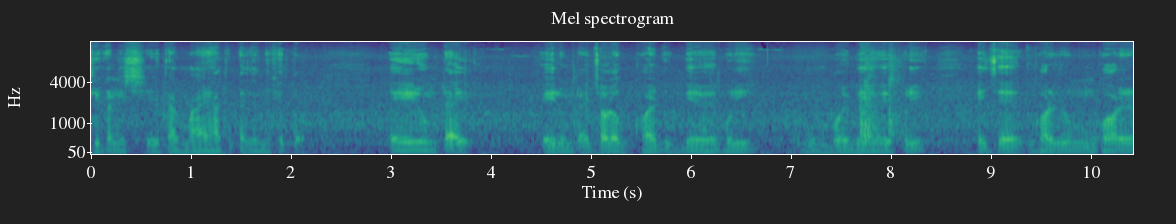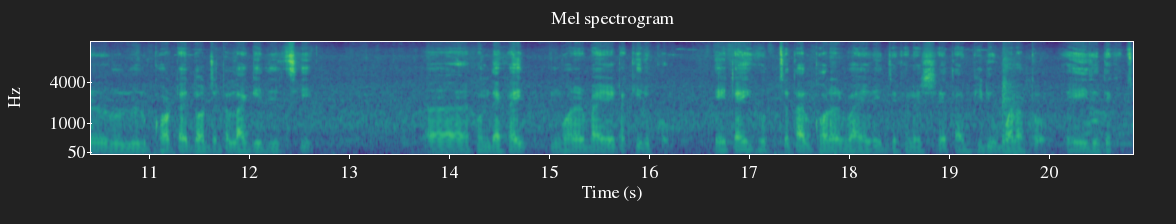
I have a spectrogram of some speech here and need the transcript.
যেখানে সে তার মায়ের হাতে প্যাজানি খেত। এই রুমটাই এই রুমটাই চলো ঘরে বের হয়ে পড়ি বের হয়ে পড়ি। এই যে ঘরের রুম ঘরের ঘরটায় দরজাটা লাগিয়ে দিয়েছি। এখন দেখাই ঘরের বাইরে এটা কীরকম। এটাই হচ্ছে তার ঘরের বাইরে, যেখানে সে তার ভিডিও বানাতো। এই যে দেখেছ?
